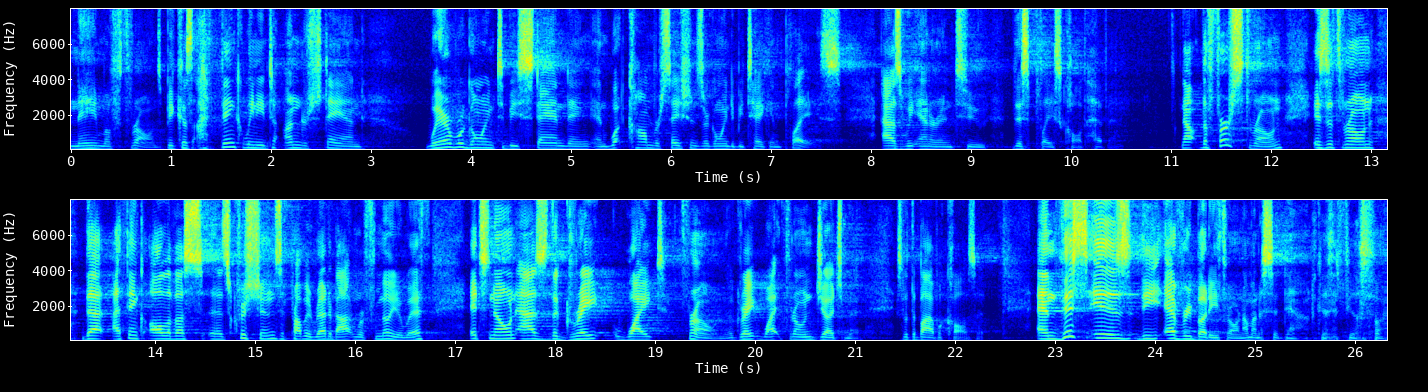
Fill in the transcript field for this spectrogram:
name of thrones because I think we need to understand where we're going to be standing and what conversations are going to be taking place as we enter into this place called heaven. Now, the first throne is a throne that I think all of us as Christians have probably read about and we're familiar with. It's known as the Great White Throne, the Great White Throne Judgment, is what the Bible calls it. And this is the everybody throne. I'm gonna sit down because it feels fun.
